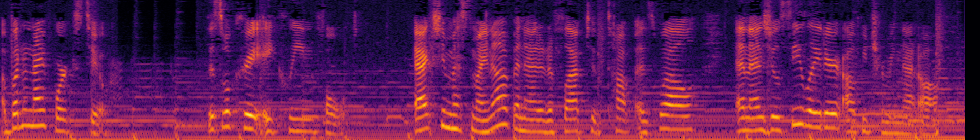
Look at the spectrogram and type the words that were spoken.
A butter knife works too. This will create a clean fold. I actually messed mine up and added a flap to the top as well, and as you'll see later, I'll be trimming that off.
